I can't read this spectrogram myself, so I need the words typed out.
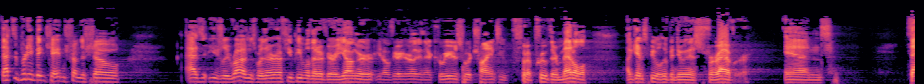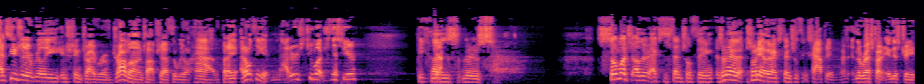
that's a pretty big change from the show as it usually runs where there are a few people that are very young or you know very early in their careers who are trying to sort of prove their mettle against people who've been doing this forever. And that's usually a really interesting driver of drama on top chef that we don't have. But i, I don't think it matters too much this year because there's so much other existential thing so many other, so many other existential things happening in the restaurant industry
